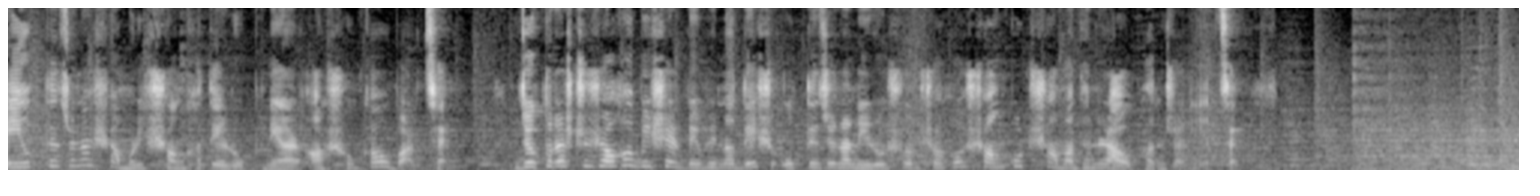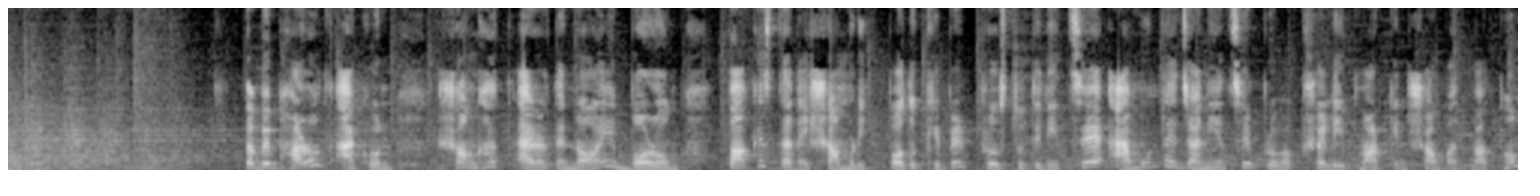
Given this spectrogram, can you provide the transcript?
এই উত্তেজনা সামরিক সংঘাতে রূপ নেওয়ার আশঙ্কাও বাড়ছে। যুক্তরাষ্ট্র সহ বিশ্বের বিভিন্ন দেশ উত্তেজনা নিরসন সহ সংকট সমাধানের আহ্বান জানিয়েছে। তবে ভারত এখন সংঘাত এড়াতে নয়, বরং পাকিস্তানে সামরিক পদক্ষেপের প্রস্তুতি নিচ্ছে, এমনটাই জানিয়েছে প্রভাবশালী মার্কিন সংবাদ মাধ্যম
